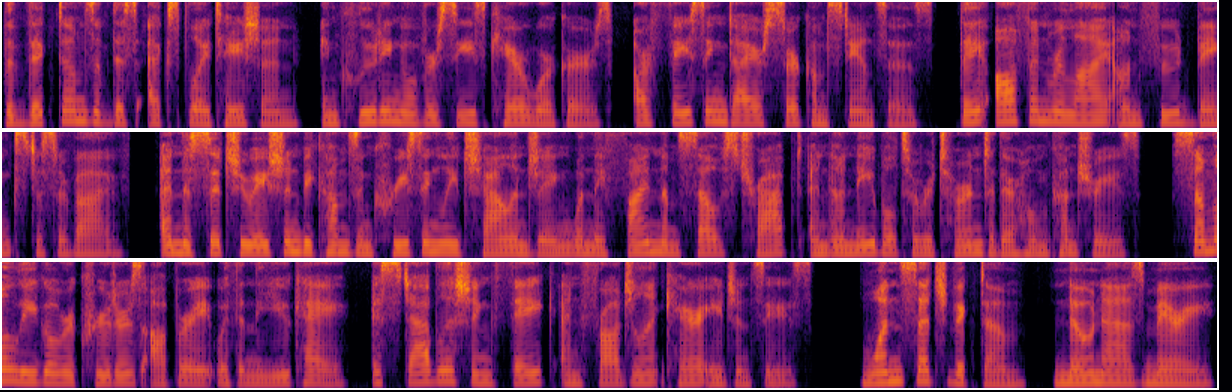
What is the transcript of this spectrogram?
the victims of this exploitation, including overseas care workers, are facing dire circumstances. They often rely on food banks to survive, and the situation becomes increasingly challenging when they find themselves trapped and unable to return to their home countries. Some illegal recruiters operate within the UK, establishing fake and fraudulent care agencies. One such victim, known as Mary,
